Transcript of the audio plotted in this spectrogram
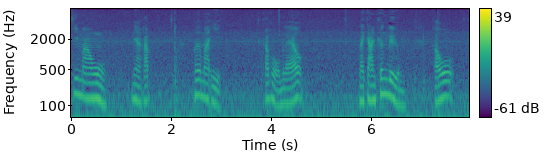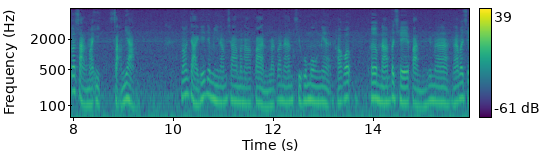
ขี้เมาเนี่ยครับ เพิ่มมาอีก ครับผมแล้ว รายการเครื่องดื่มเขาก็สั่งมาอีกสามอย่าง นอกจากที่จะมีน้ำชามะนาวปั่น แล้วก็น้ำคิวคุมงเนี่ยเขาก็เพิ่มน้ำประเชปั่นขึ้นมา น้ำประเช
